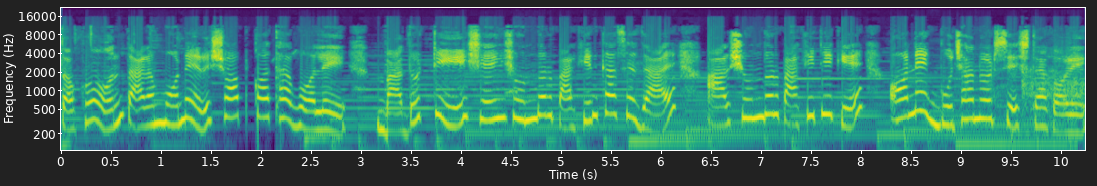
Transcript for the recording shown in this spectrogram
তখন তার মনের সব কথা বলে। বাদরটি সেই সুন্দর পাখির কাছে যায় আর সুন্দর পাখিটিকে অনেক বোঝানোর চেষ্টা করে।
